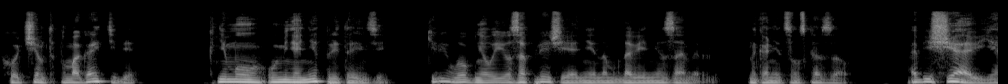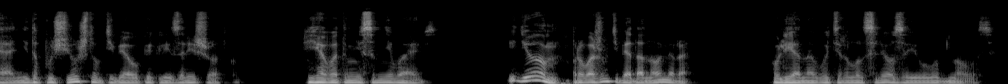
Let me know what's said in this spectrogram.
Хоть чем-то помогает тебе?» «К нему у меня нет претензий. Кирилл обнял ее за плечи, и они на мгновение замерли. Наконец он сказал. «Обещаю, я не допущу, чтобы тебя упекли за решетку. Я в этом не сомневаюсь. Идем, провожу тебя до номера». Ульяна вытерла слезы и улыбнулась.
